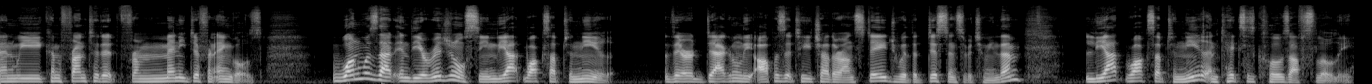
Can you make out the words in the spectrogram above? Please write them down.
and we confronted it from many different angles. One was that in the original scene, Liat walks up to Nir. They're diagonally opposite to each other on stage with a distance between them. Liat walks up to Nir and takes his clothes off slowly,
